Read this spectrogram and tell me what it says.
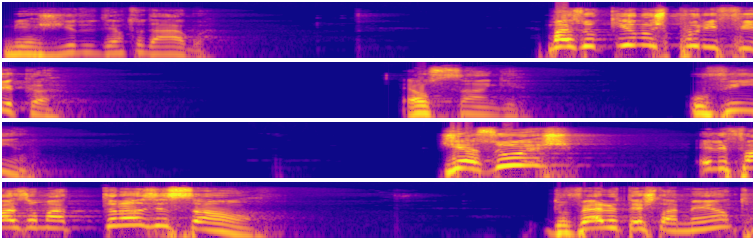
imergido dentro da água. Mas o que nos purifica? É o sangue, o vinho. Jesus, ele faz uma transição do Velho Testamento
